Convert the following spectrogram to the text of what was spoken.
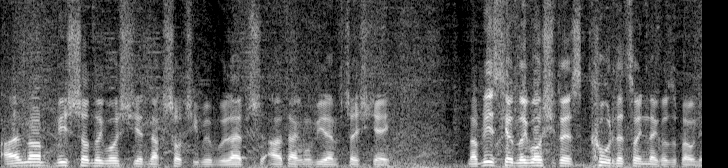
Ale na bliższe odległości jednak szocik byłby lepszy, ale tak jak mówiłem wcześniej, na bliskie odległości to jest kurde co innego zupełnie.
